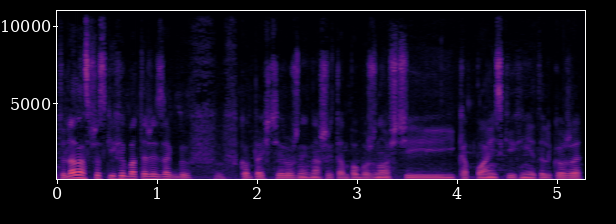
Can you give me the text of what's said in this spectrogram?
I to dla nas wszystkich chyba też jest jakby w, w kontekście różnych naszych tam pobożności i kapłańskich i nie tylko, że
